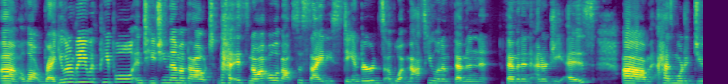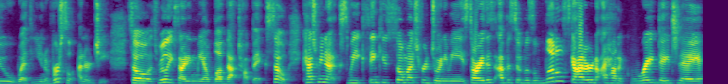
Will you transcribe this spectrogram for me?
um, a lot regularly with people and teaching them about that it's not all about society standards of what masculine and feminine feminine energy is um, has more to do with universal energy. So it's really exciting to me. I love that topic. So catch me next week. Thank you so much for joining me. Sorry, this episode was a little scattered. I had a great day today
